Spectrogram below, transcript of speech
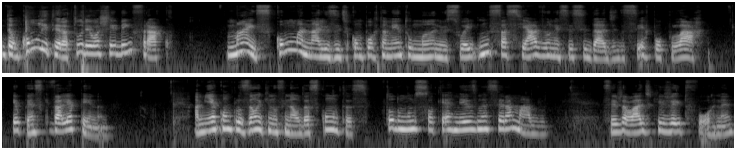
Então, como literatura, eu achei bem fraco. Mas, como uma análise de comportamento humano e sua insaciável necessidade de ser popular, eu penso que vale a pena. A minha conclusão é que no final das contas, todo mundo só quer mesmo é ser amado, seja lá de que jeito for, né?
